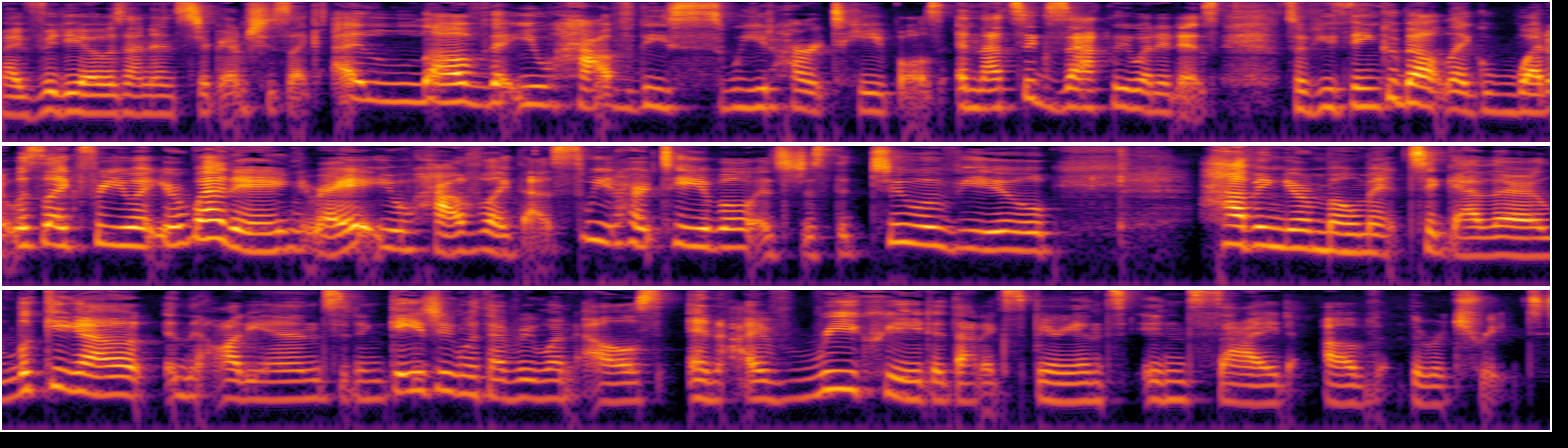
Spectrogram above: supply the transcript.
my videos on Instagram, she's like, I love that you have these sweetheart tables. And that's exactly what it is. So if you think about like what it was like for you at your wedding, right? You have like that sweetheart table, it's just the two of you having your moment together, looking out in the audience and engaging with everyone else. And I've recreated that experience inside of the retreat.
